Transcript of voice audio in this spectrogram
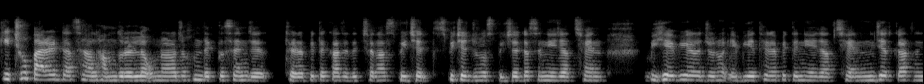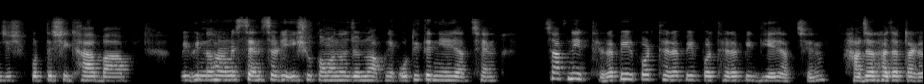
কিছু প্যারেন্ট আছে, আলহামদুলিল্লাহ, ওনারা যখন দেখতেছেন যে থেরাপিতে কাজে দিচ্ছে না স্পিচের স্পিচের জন্য স্পিচের কাছে নিয়ে যাচ্ছেন বিহেভিয়ারের জন্য এবিএ থেরাপিতে নিয়ে যাচ্ছেন, নিজের কাজ নিজে করতে শেখা বা বিভিন্ন ধরনের সেন্সারি ইস্যু কমানোর জন্য আপনি ওটিতে নিয়ে যাচ্ছেন আপনি থেরাপির পর থেরাপির পর থেরাপি দিয়ে যাচ্ছেন, হাজার হাজার টাকা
